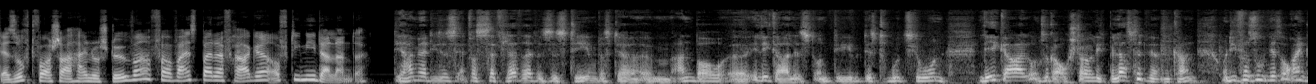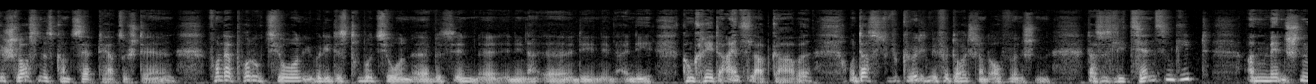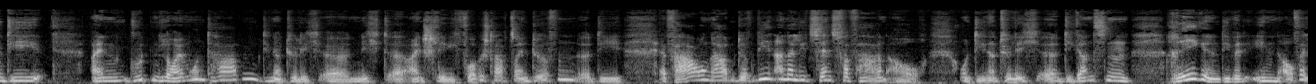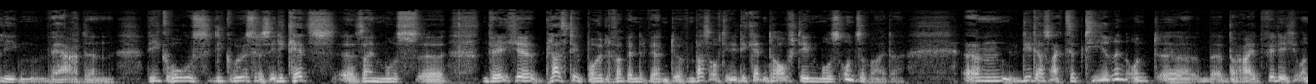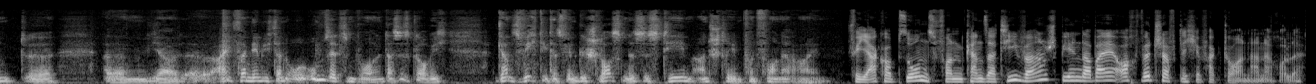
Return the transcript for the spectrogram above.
Der Suchtforscher Heino Stöver verweist bei der Frage auf die Niederlande die haben ja dieses etwas zerfledderte System, dass der ähm, Anbau äh, illegal ist und die Distribution legal und sogar auch steuerlich belastet werden kann. Und die versuchen jetzt auch ein geschlossenes Konzept herzustellen, von der Produktion über die Distribution äh, bis in, äh, in, den, äh, in, die, in, in die konkrete Einzelabgabe. Und das würde ich mir für Deutschland auch wünschen, dass es Lizenzen gibt an Menschen, die einen guten Leumund haben, die natürlich äh, nicht äh, einschlägig vorbestraft sein dürfen, äh, die Erfahrung haben dürfen, wie in anderen Lizenzverfahren auch. Und die natürlich äh, die ganzen Regeln, die wir ihnen auferlegen werden, wie groß die Größe des Etiketts äh, sein muss, äh, welche Plastikbeutel verwendet werden dürfen, was auf den Etiketten draufstehen muss und so weiter, ähm, die das akzeptieren und äh, bereitwillig und äh, ähm, ja, äh, einvernehmlich dann umsetzen wollen. Das ist, glaube ich, ganz wichtig, dass wir ein geschlossenes System anstreben von vornherein. Für Jakob Sohns von Kansativa spielen dabei auch wirtschaftliche Faktoren eine Rolle.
